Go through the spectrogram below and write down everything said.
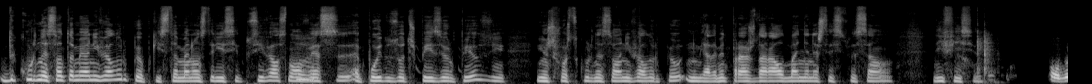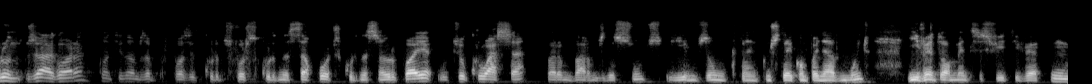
de coordenação também ao nível europeu, porque isso também não teria sido possível se não hum. houvesse apoio dos outros países europeus e, e um esforço de coordenação ao nível europeu, nomeadamente para ajudar a Alemanha nesta situação difícil. O Bruno, já agora, continuamos a propósito de esforço de coordenação ou descoordenação europeia, o teu croissant, para mudarmos de assuntos e irmos a um que, tem, que nos tem acompanhado muito e eventualmente se a Sofia tiver um,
